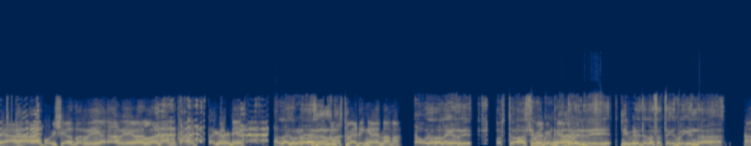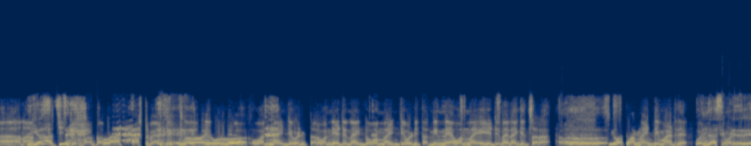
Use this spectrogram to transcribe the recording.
ಯಾ ಭವಿಷ್ಯ ಹೇಳ್ತಾರ್ರಿ ಯಾರು ಹೇಳಲ್ಲ ನಾನು ಕರೆಕ್ಟ್ ಆಗಿ ಹೇಳೀನಿ. ಅಲ್ಲ ಗುರುಗಳೇ ಫಸ್ಟ್ ಬ್ಯಾಟಿಂಗ್ ನಾನು ಹೌದೌದು ಅಲ್ಲ ಹೇಳಿದ್ರಿ. First R C B batting ಅಂತ ಹೇಳಿದ್ರಿ. ನೀವ್ ಹೇಳಿದ್ದೆಲ್ಲ ಸತ್ಯಾಗಿದ್ ಬೆಳಗ್ಗೆಯಿಂದ. ಫಸ್ಟ್ ಬ್ಯಾಟಿಂಗ್ ಇವ್ರದು ಒನ್ ನೈಂಟಿ ಹೊಡಿತಾರ one eighty nine to one ninety ಹೊಡಿತಾರ. ನಿನ್ನೆ ಒನ್ ಏಟಿ ನೈನ್ ಹಾಕಿದ್ ಸರ್ ಹೌದೌದು ಇವತ್ ಒನ್ ನೈಂಟಿ ಮಾಡಿದೆ. ಒಂದ್ ಜಾಸ್ತಿ ಮಾಡಿದಿರಿ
